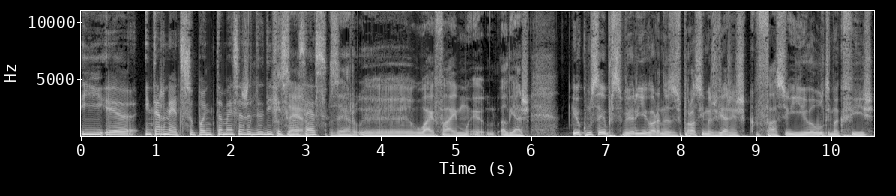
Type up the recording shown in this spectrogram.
E uh, internet, suponho que também seja de difícil zero, acesso. Zero. Uh, Wi-Fi, aliás, eu comecei a perceber, e agora nas próximas viagens que faço e a última que fiz,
